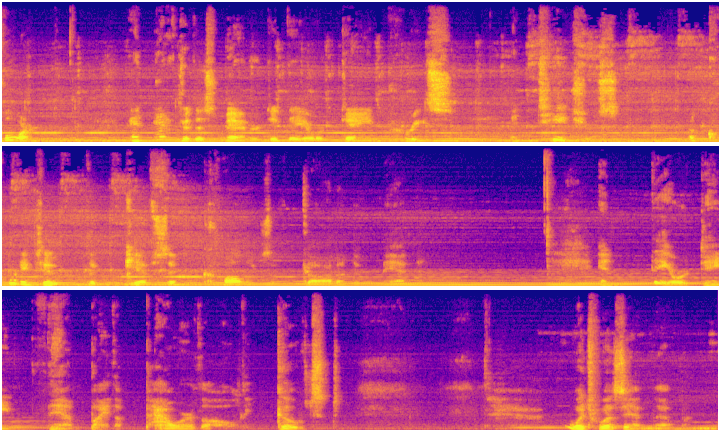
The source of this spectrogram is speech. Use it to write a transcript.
Four. And after this manner did they ordain priests and teachers according to the gifts and callings of God unto men. And they ordained them by the power of the Holy Ghost, which was in them.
